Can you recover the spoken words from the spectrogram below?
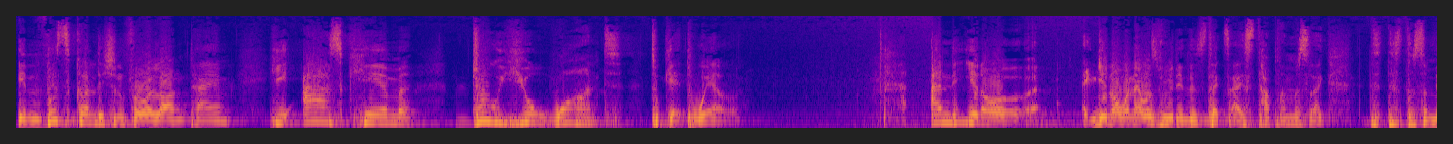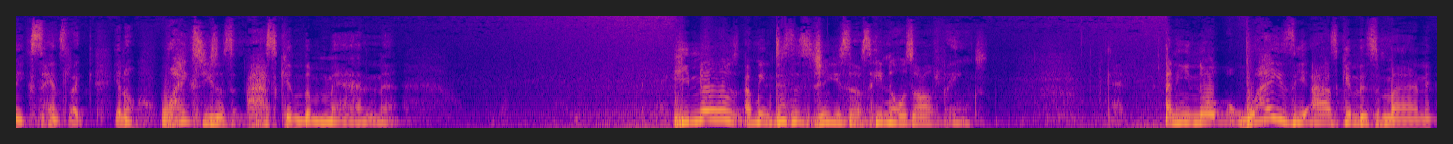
in this condition for a long time, he asked him, Do you want to get well? And you know, you know, when I was reading this text, I stopped and was like, this, this doesn't make sense. Like, you know, why is Jesus asking the man? He knows, I mean, this is Jesus, he knows all things. And he know why is he asking this man,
